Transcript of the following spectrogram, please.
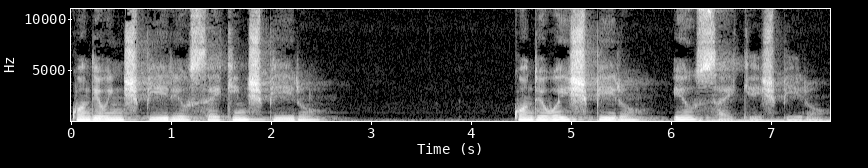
Quando eu inspiro, eu sei que inspiro. Quando eu expiro, eu sei que expiro.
